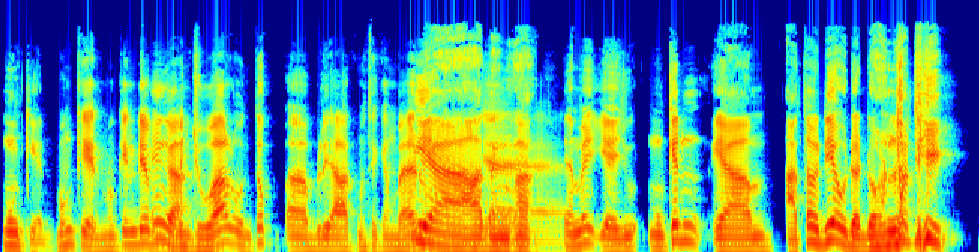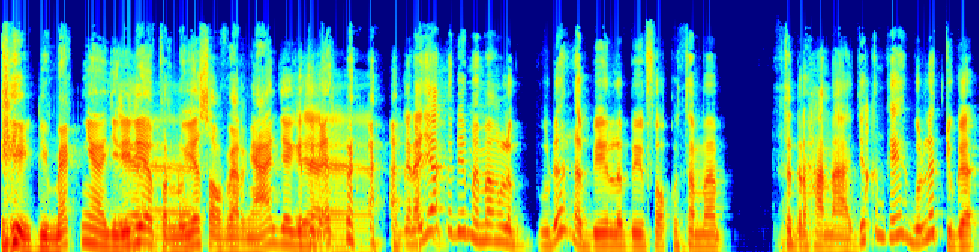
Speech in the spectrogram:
Mungkin. mungkin mungkin dia Iya nggak? menjual untuk eh, beli alat musik yang baru. Iya, alat yang, Iya. ah, namanya ya ju- mungkin ya atau dia udah download di di, di Mac-nya. Jadi Iya. dia perlunya softwarenya aja gitu Iya, kan. Mungkin aja tuh dia memang leb- udah lebih lebih fokus sama sederhana aja kan kayak gue liat juga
